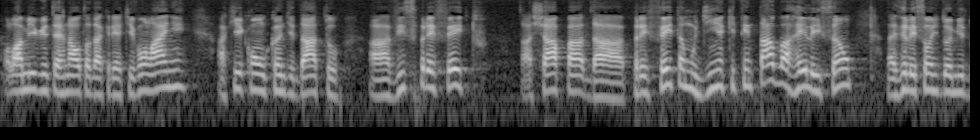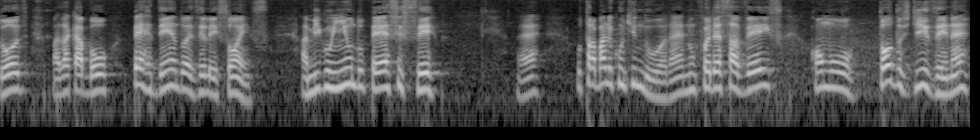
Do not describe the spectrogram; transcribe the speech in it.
Olá, amigo internauta da Criativa Online, aqui com o candidato a vice-prefeito da chapa da prefeita Mundinha, que tentava a reeleição nas eleições de 2012, mas acabou perdendo as eleições. Amiguinho do PSC. Né? O trabalho continua, né? não foi dessa vez, como todos dizem, né?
